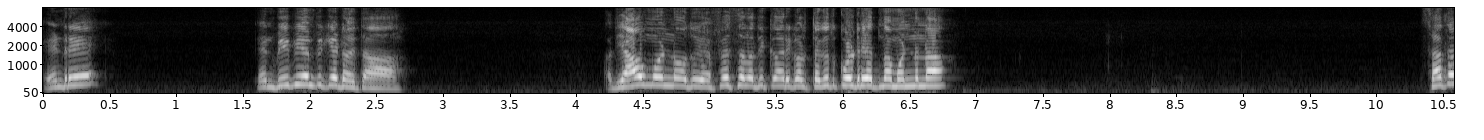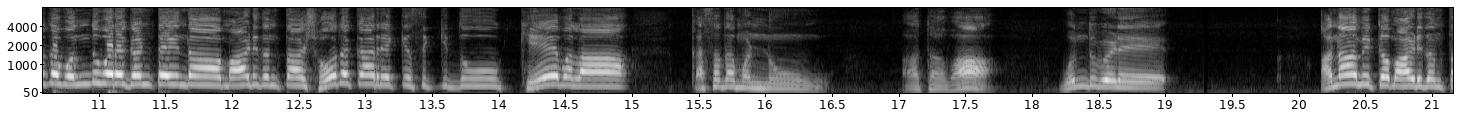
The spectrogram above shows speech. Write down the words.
ಏನ್ರಿ? ಏನು ಬಿ ಬಿ ಎಂ ಪಿ ಕೆಟ್ಟೋಯ್ತಾ ಅದು ಯಾವ ಮಣ್ಣು? ಅದು ಎಫ್ ಎಸ್ ಎಲ್ ಅಧಿಕಾರಿಗಳು ತೆಗೆದುಕೊಡ್ರಿ ಅದನ್ನ ಮಣ್ಣನ್ನ? ಸತತ ಒಂದೂವರೆ ಗಂಟೆಯಿಂದ ಮಾಡಿದಂಥ ಶೋಧ ಕಾರ್ಯಕ್ಕೆ ಸಿಕ್ಕಿದ್ದು ಕೇವಲ ಕಸದ ಮಣ್ಣು ಅಥವಾ ಒಂದು ವೇಳೆ ಅನಾಮಿಕ ಮಾಡಿದಂಥ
